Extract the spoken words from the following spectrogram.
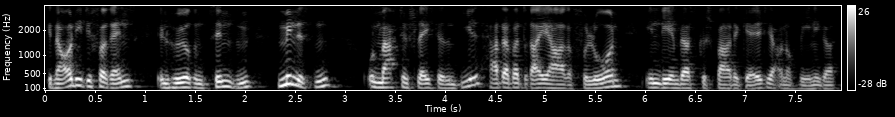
genau die Differenz in höheren Zinsen mindestens und macht den schlechteren Deal, hat aber drei Jahre verloren, indem das gesparte Geld ja auch noch weniger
